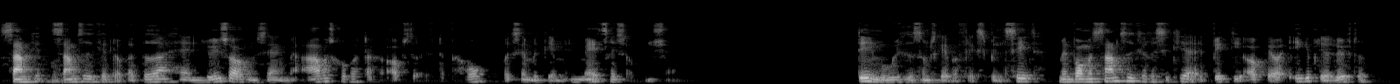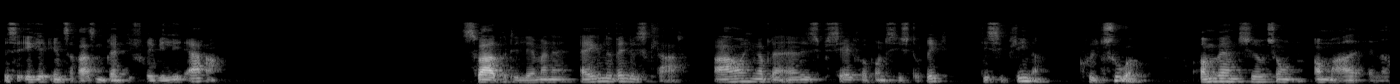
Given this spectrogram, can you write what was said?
Samtidig kan det dog være bedre at have en løsere organisering med arbejdsgrupper, der kan opstå efter behov, fx gennem en matrixorganisation. Det er en mulighed, som skaber fleksibilitet, men hvor man samtidig kan risikere, at vigtige opgaver ikke bliver løftet, hvis ikke interessen blandt de frivillige er der. Svaret på dilemmaerne er ikke nødvendigvis klart, og afhænger blandt andet af specialforbunds historik, discipliner, kultur, omverdenssituation og meget andet.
